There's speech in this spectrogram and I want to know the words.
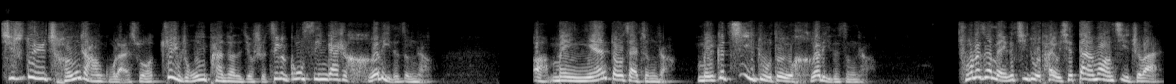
其实对于成长股来说，最容易判断的就是这个公司应该是合理的增长。啊，每年都在增长，每个季度都有合理的增长。除了这每个季度它有些淡旺季之外，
